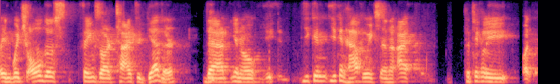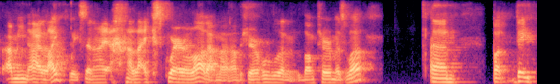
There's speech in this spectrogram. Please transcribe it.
in which all those things are tied together. That you know you, can you can have Wix, and I particularly I mean I like Wix, and I, I like Square a lot. I'm a, I'm a shareholder and long term as well. Um, but they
